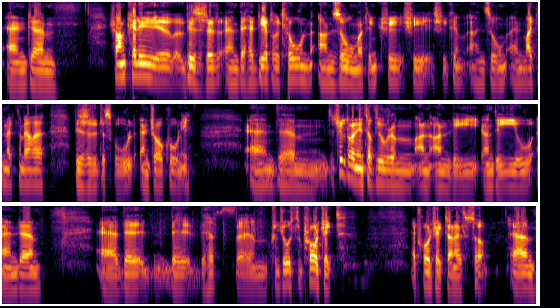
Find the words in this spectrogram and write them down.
and um, Sean Kelly visited, and they had Deirdre Clune on Zoom. I think she she she came on Zoom, and Michael McNamara visited the school, and Joe Cooney and um, the children interviewed him on, on the on the EU, and um, uh, they, they they have um, produced a project, a project on it. So. Um,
